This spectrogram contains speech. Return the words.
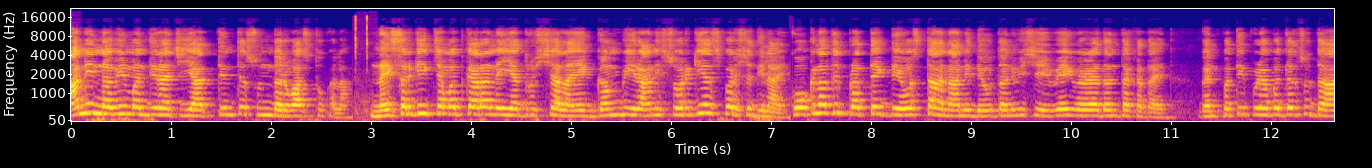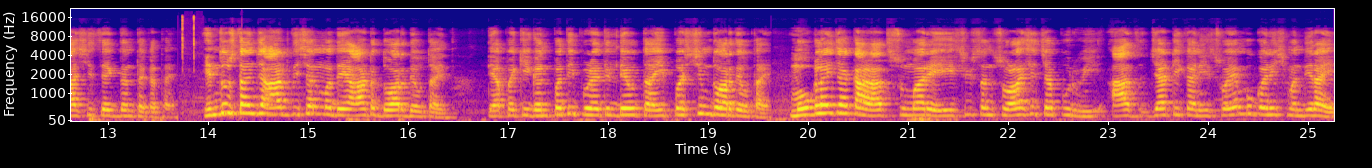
आणि नवीन मंदिराची अत्यंत सुंदर वास्तुकला. नैसर्गिक चमत्काराने या दृश्याला एक गंभीर आणि स्वर्गीय स्पर्श दिला आहे कोकणातील प्रत्येक देवस्थान आणि देवतांविषयी वेगवेगळ्या दंतकथा आहेत. गणपतीपुळ्याबद्दल सुद्धा अशीच एक दंतकथा आहे. हिंदुस्थानच्या आठ दिशांमध्ये आठ द्वार देवता आहेत. त्यापैकी गणपतीपुळ्यातील देवता ही पश्चिम द्वार देवता आहे मोगलाईच्या काळात सुमारे इसवी सन सोळाशेच्या पूर्वी आज ज्या ठिकाणी स्वयंभू गणेश मंदिर आहे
